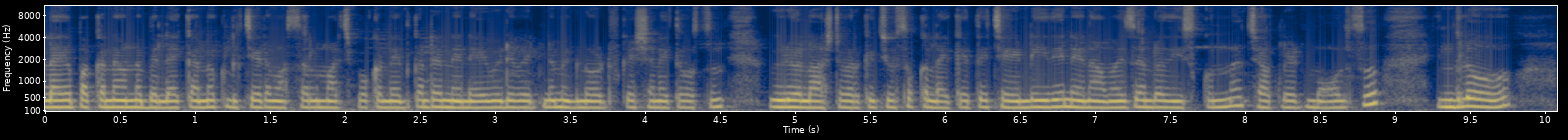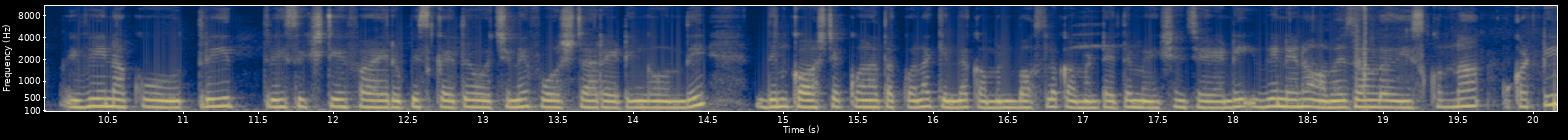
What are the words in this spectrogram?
అలాగే పక్కనే ఉన్న బెల్ ఐకాన్ క్లిక్ చేయడం అస్సలు మర్చిపోకండి. ఎందుకంటే నేను ఏ వీడియో పెట్టినా మీకు నోటిఫికేషన్ అయితే వస్తుంది. వీడియో లాస్ట్ వరకు చూసి ఒక లైక్ అయితే చేయండి. ఇది నేను అమెజాన్లో తీసుకున్న చాక్లెట్ మాల్స్. ఇందులో ఇవి నాకు త్రీ త్రీ సిక్స్టీ ఫైవ్ రూపీస్కి అయితే వచ్చినాయి. ఫోర్ స్టార్ రేటింగ్ ఉంది. దీని కాస్ట్ ఎక్కువనా తక్కువనా కింద కమెంట్ బాక్స్లో కమెంట్ అయితే మెన్షన్ చేయండి. ఇవి నేను అమెజాన్లో తీసుకున్న ఒకటి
